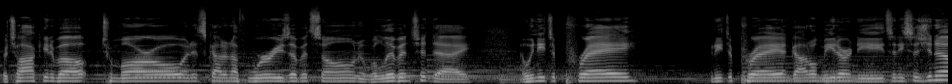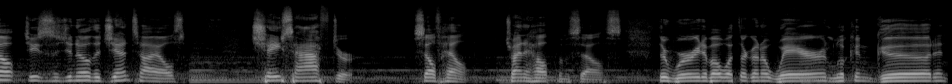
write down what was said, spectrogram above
They're talking about tomorrow, and it's got enough worries of its own, and we're living today, and we need to pray we need to pray and God will meet our needs. And he says, You know, Jesus says, You know, the Gentiles chase after self help, trying to help themselves. They're worried about what they're going to wear, looking good, and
